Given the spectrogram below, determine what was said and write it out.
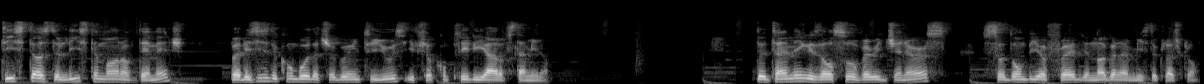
This does the least amount of damage, but this is the combo that you're going to use if you're completely out of stamina. The timing is also very generous, so don't be afraid, you're not gonna miss the clutch claw.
